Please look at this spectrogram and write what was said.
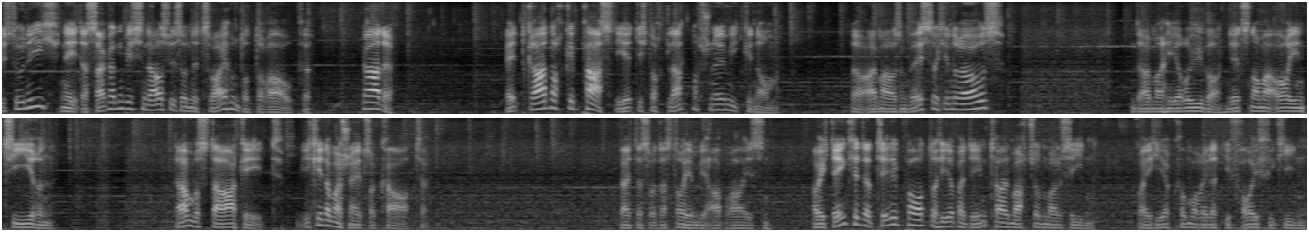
Bist du nicht? Nee, das sah gerade ein bisschen aus wie so eine 200er Raupe. Schade. Hätte gerade noch gepasst. Die hätte ich doch glatt noch schnell mitgenommen. So, einmal aus dem Wässerchen raus. Und einmal hier rüber. Und jetzt nochmal orientieren. Da haben wir Stargate. Ich gehe da mal schnell zur Karte. Vielleicht, dass wir das doch irgendwie abreißen. Aber ich denke, der Teleporter hier bei dem Teil macht schon mal Sinn. Weil hier kommen wir relativ häufig hin.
